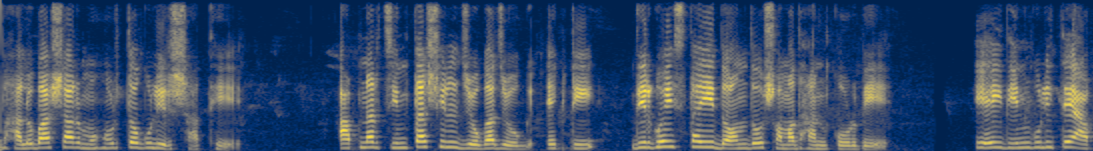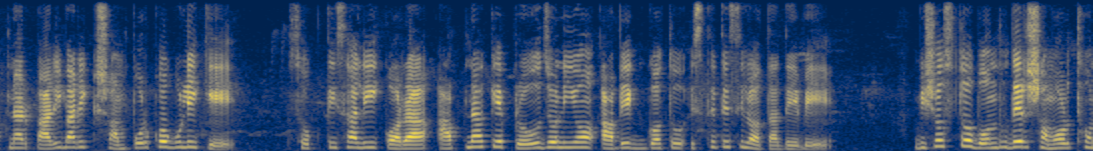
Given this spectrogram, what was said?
ভালোবাসার মুহূর্তগুলির সাথে। আপনার চিন্তাশীল যোগাযোগ একটি দীর্ঘস্থায়ী দ্বন্দ্ব সমাধান করবে। এই দিনগুলিতে আপনার পারিবারিক সম্পর্কগুলিকে শক্তিশালী করা আপনাকে প্রয়োজনীয় আবেগগত স্থিতিশীলতা দেবে। বিশ্বস্ত বন্ধুদের সমর্থন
